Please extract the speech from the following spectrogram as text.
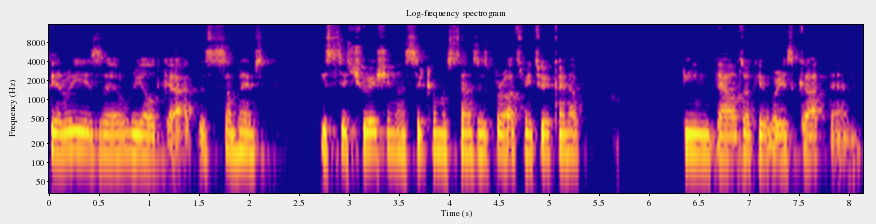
there is a real God. Sometimes this situation and circumstances brought me to a kind of being doubt, okay, where is God then?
